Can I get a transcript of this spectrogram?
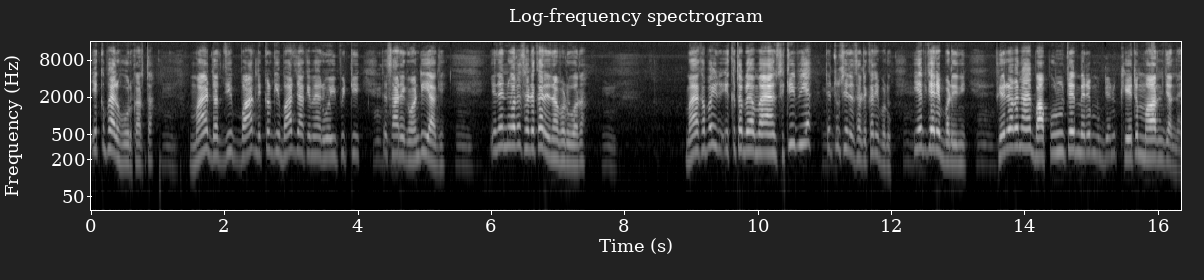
ਇੱਕ ਫੈਲ ਹੋਰ ਕਰਤਾ। ਮੈਂ ਡਰਦੀ ਬਾਹਰ ਨਿਕਲ ਗਈ ਬਾਹਰ ਜਾ ਕੇ ਮੈਂ ਰੋਈ ਪਿੱਟੀ ਤੇ ਸਾਰੇ ਗਵਾਂਢੀ ਆ ਗਏ। ਇਹਨਾਂ ਨੂੰ ਆਦੇ ਸਾਡੇ ਘਰੇ ਨਾ ਵੜੋ ਆਰਾ। ਮੈਂ ਕਿਹਾ ਭਾਈ ਇੱਕ ਤਾਂ ਮੈਂ- ਮੈਂ ਸਿਟੀ ਵੀ ਹੈ ਤੇ ਤੁਸੀਂ ਤਾਂ ਸਾਡੇ ਘਰੇ ਵੜੋ। ਇਹ ਵਿਚਾਰੇ ਬੜੇ ਨਹੀਂ। ਫਿਰ ਉਹ ਮੈਂ ਬਾਪੂ ਨੂੰ ਤੇ ਮੇਰੇ ਮੁੰਡੇ ਨੂੰ ਖੇਤ ਮਾਰਨ ਜਾਣਾ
